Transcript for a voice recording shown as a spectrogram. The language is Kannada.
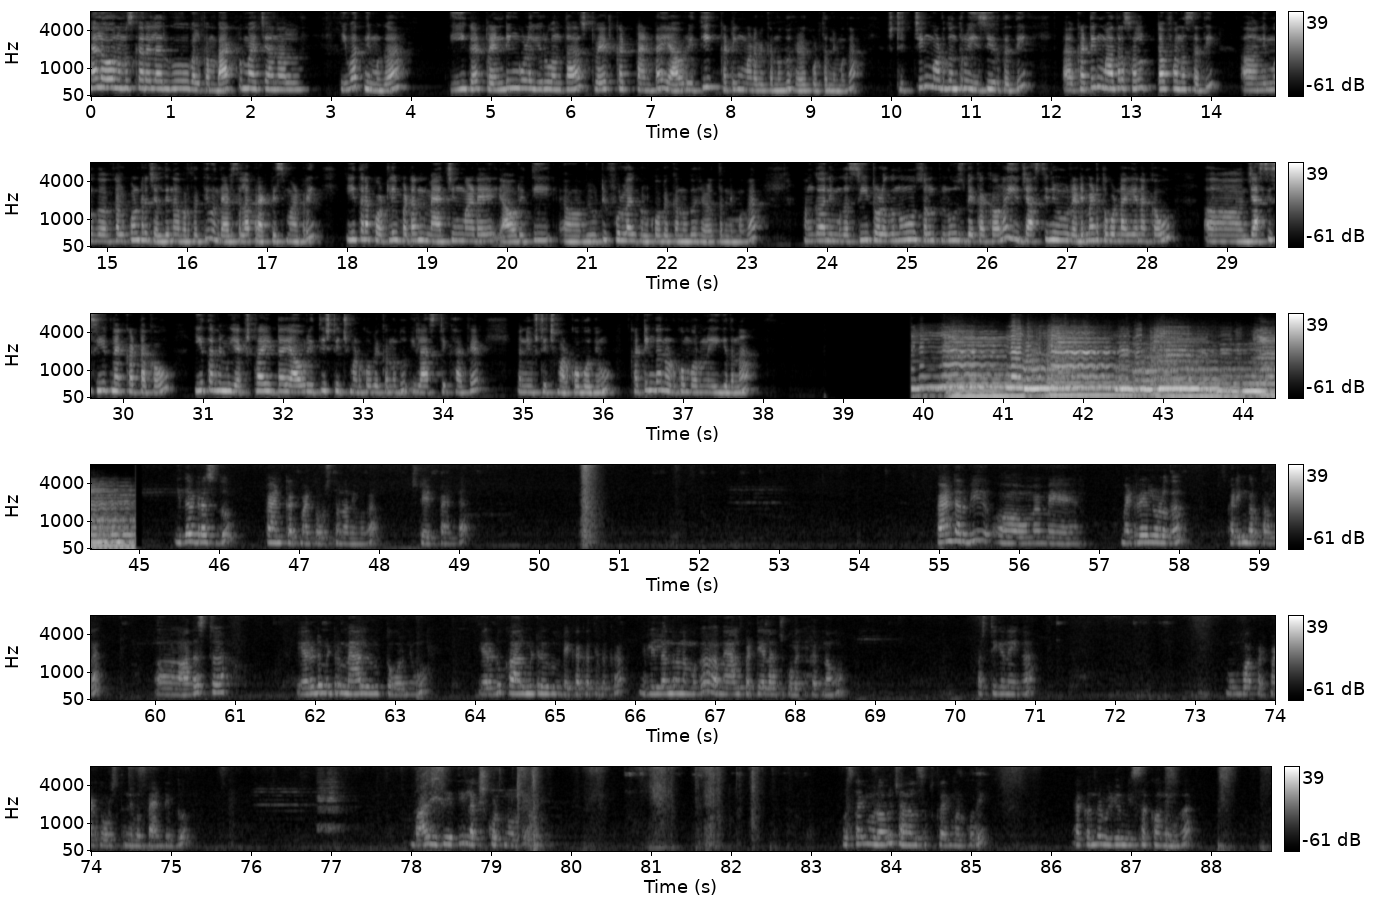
ಹಲೋ ನಮಸ್ಕಾರ ಎಲ್ಲರಿಗೂ. Welcome back to my channel ಇವತ್ತು ನಿಮ್ಗೆ ಈಗ ಟ್ರೆಂಡಿಂಗ್ ಒಳಗಿರುವಂತಹ ಸ್ಟ್ರೇಟ್ ಕಟ್ ಪ್ಯಾಂಟ ಯಾವ ರೀತಿ ಕಟಿಂಗ್ ಮಾಡ್ಬೇಕು ಅನ್ನೋದು ಹೇಳ್ಕೊಡ್ತಾರೆ ನಿಮಗೆ. ಸ್ಟಿಚಿಂಗ್ ಮಾಡೋದಂತೂ ಈಸಿ ಇರ್ತೈತಿ. ಕಟಿಂಗ್ ಮಾತ್ರ ಸ್ವಲ್ಪ ಟಫ್ ಅನಿಸ್ತೈತಿ. ನಿಮಗೆ ಕಲ್ಕೊಂಡ್ರೆ ಜಲ್ದಿನ ಬರ್ತೈತಿ. ಒಂದು ಎರಡು ಸಲ ಪ್ರಾಕ್ಟೀಸ್ ಮಾಡಿರಿ. ಈ ಥರ ಪೊಟ್ಲಿ ಬಟನ್ ಮ್ಯಾಚಿಂಗ್ ಮಾಡಿ ಯಾವ ರೀತಿ ಬ್ಯೂಟಿಫುಲ್ಲಾಗಿ ಹೊಲ್ಕೋಬೇಕು ಅನ್ನೋದು ಹೇಳ್ತಾರೆ ನಿಮಗೆ. ಹಂಗೆ ನಿಮ್ಗೆ ಸೀಟ್ ಒಳಗೂ ಸ್ವಲ್ಪ ಲೂಸ್ ಬೇಕಾಗವಲ್ಲ ಈ ಜಾಸ್ತಿ ನೀವು ರೆಡಿಮೇಡ್ ತೊಗೊಂಡಾಗ ಏನಾಕವು? ಜಾಸ್ತಿ ಸೀಟ್ನಾಗ ಕಟ್ ಹಾಕವು ಈ ಥರ ನಿಮ್ಗೆ ಎಕ್ಸ್ಟ್ರಾ ಇಟ್ಟ ಯಾವ ರೀತಿ ಸ್ಟಿಚ್ ಮಾಡ್ಕೋಬೇಕು ಅನ್ನೋದು ಇಲಾಸ್ಟಿಕ್ ಹಾಕಿ ನೀವು ಸ್ಟಿಚ್ ಮಾಡ್ಕೋಬೋದು ನೀವು. ಕಟ್ಟಿಂಗ ನೋಡ್ಕೊಂಬರೋಣ ಈಗ ಇದನ್ನ. ಇದ ಡ್ರೆಸ್ದು ಪ್ಯಾಂಟ್ ಕಟ್ ಮಾಡಿ ತೋರಿಸ್ತಾನ ನಿಮಗೆ. ಸ್ಟ್ರೇಟ್ ಪ್ಯಾಂಟ್ ಪ್ಯಾಂಟ್ ಅರ್ಬಿ ಒಮ್ಮೆ ಒಮ್ಮೊಮ್ಮೆ ಮೆಟೀರಿಯಲ್ ಒಳಗೆ ಕಡಿಮೆ ಬರ್ತಾವಲ್ಲ ಆದಷ್ಟು ಎರಡು ಮೀಟ್ರ್ ಮ್ಯಾಲ ಇರೋದು ತಗೋರಿ ನೀವು. ಎರಡು ಕಾಲು ಮೀಟ್ರ್ ಇರೋದು ಬೇಕಾಕತ್ತೆ ಇದಕ್ಕೆ. ಇಲ್ಲಿಲ್ಲ ಅಂದ್ರೆ ನಮಗೆ ಮ್ಯಾಲ ಪಟ್ಟಿ ಎಲ್ಲ ಹಚ್ಕೋಬೇಕಾಕತ್ತೆ ನಾವು. ಫಸ್ಟಿಗೆನೇ ಈಗ ಮುಂಭಾಗ ಕಟ್ ಮಾಡಿ ತೋರಿಸ್ತೀನಿ ನಿಮಗೆ ಪ್ಯಾಂಟಿದ್ದು ಭಾಳ ಈಸಿ ಐತಿ, ಲಕ್ಷ ಕೊಟ್ಟು ನೋಡಿರಿ. ಹೊಸದಾಗಿ ನೋಡೋರು ಚಾನಲ್ ಸಬ್ಸ್ಕ್ರೈಬ್ ಮಾಡ್ಕೊರಿ. ಯಾಕಂದ್ರೆ ವಿಡಿಯೋ ಮಿಸ್ ಹಾಕೋ ನಿಮ್ಗೆ.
